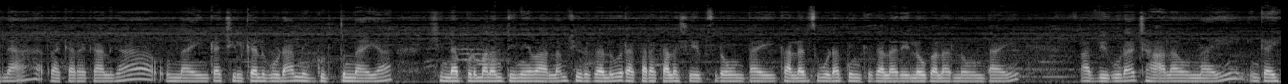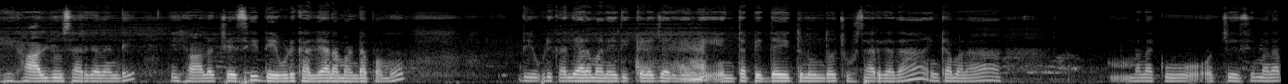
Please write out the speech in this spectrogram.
ఇలా రకరకాలుగా ఉన్నాయి. ఇంకా చిలుకలు కూడా మీకు గుర్తున్నాయా? చిన్నప్పుడు మనం తినేవాళ్ళం. చిలుకలు రకరకాల షేప్స్లో ఉంటాయి. కలర్స్ కూడా పింక్ కలర్ ఎల్లో కలర్లో ఉంటాయి. అవి కూడా చాలా ఉన్నాయి. ఇంకా ఈ హాల్ చూసారు కదండి. ఈ హాల్ వచ్చేసి దేవుడి కళ్యాణ మండపము. దేవుడి కళ్యాణం అనేది ఇక్కడే జరిగింది. ఎంత పెద్ద ఎత్తున ఉందో చూసారు కదా. ఇంకా మన మనకు వచ్చేసి మన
